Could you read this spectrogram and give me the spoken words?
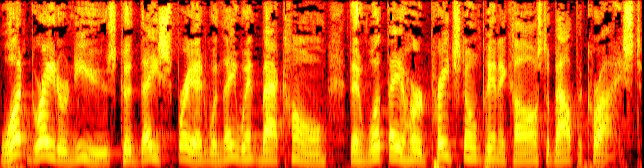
What greater news could they spread when they went back home than what they heard preached on Pentecost about the Christ?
